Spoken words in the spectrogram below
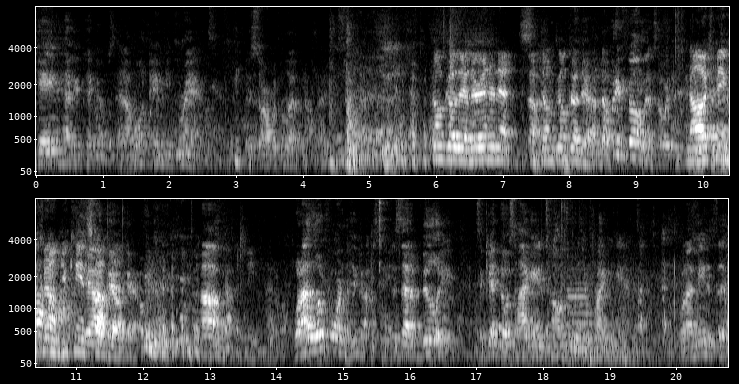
gain-heavy pickups, and I won't name any brands. They start with a letter. No, I'm not even saying that. Don't go there, they're internet. No. Don't, don't go there. Yeah, nobody film this. No, it's being filmed, you can't Yeah, stop okay, it. okay, okay. Um, what I look for in pickups is that ability to get those high gain tones with your right hand. What I mean is this.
